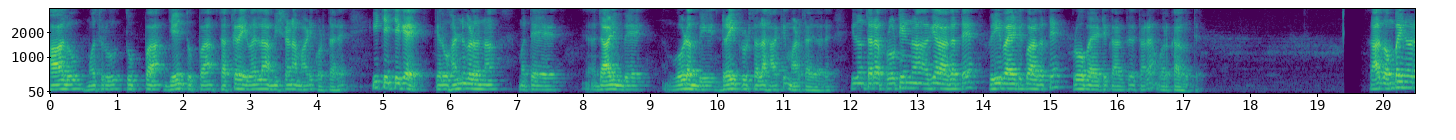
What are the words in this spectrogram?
ಹಾಲು, ಮೊಸರು, ತುಪ್ಪ, ಜೇನುತುಪ್ಪ, ಸಕ್ಕರೆ ಇವೆಲ್ಲ ಮಿಶ್ರಣ ಮಾಡಿ ಕೊಡ್ತಾರೆ. ಈಚೆಚೆಗೆ ಕೆಲವು ಹಣ್ಣುಗಳನ್ನು ಮತ್ತು ದಾಳಿಂಬೆ, ಗೋಡಂಬಿ, ಡ್ರೈ ಫ್ರೂಟ್ಸ್ ಎಲ್ಲ ಹಾಕಿ ಮಾಡ್ತಾ ಇದ್ದಾರೆ. ಇದೊಂಥರ ಪ್ರೋಟೀನ್ ಆಗಿ ಆಗುತ್ತೆ, ಪ್ರೀಬಯೋಟಿಕ್ ಆಗುತ್ತೆ, ಪ್ರೋಬಯೋಟಿಕ್ ಆಗುತ್ತೆ ಥರ ವರ್ಕ್ ಆಗುತ್ತೆ. ಸಾವಿರದ ಒಂಬೈನೂರ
